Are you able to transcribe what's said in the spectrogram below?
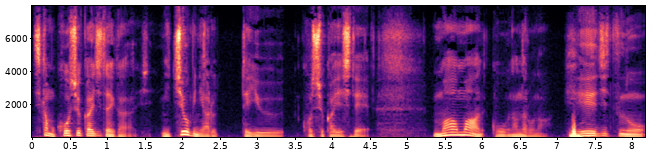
しかも講習会自体が日曜日にあるっていう講習会でして、まあまあ、こうなんだろうな、平日の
